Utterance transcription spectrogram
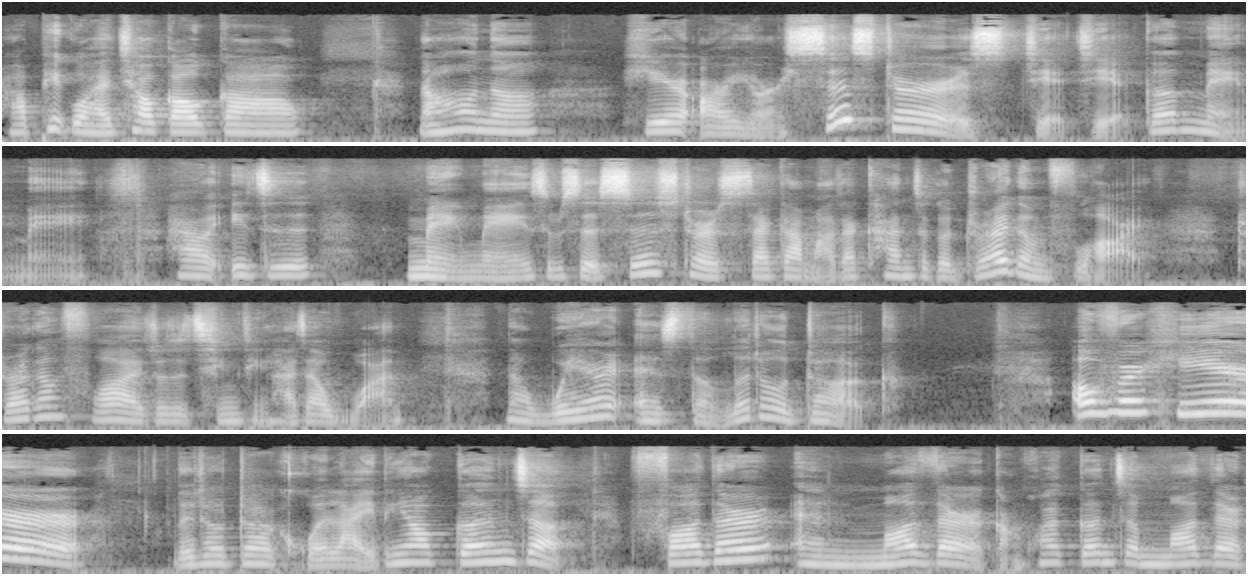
然后屁股还翘高高。 然后呢，Here are your sisters，姐姐跟妹妹，还有一只妹妹，是不是？Sisters 在干嘛？在看这个 dragonfly。Dragonfly 就是蜻蜓，还在玩。那 Where is the little duck？Over here。 Little duck 回来一定要跟着 father and mother，赶快跟着 mother，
